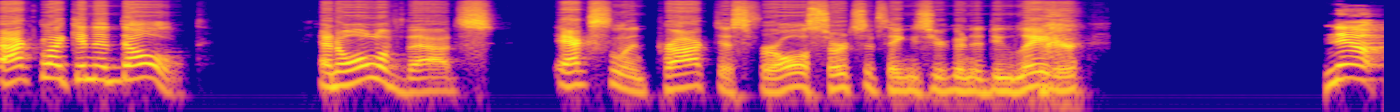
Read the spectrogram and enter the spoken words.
Act like an adult. And all of that's excellent practice for all sorts of things you're going to do later. Now,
